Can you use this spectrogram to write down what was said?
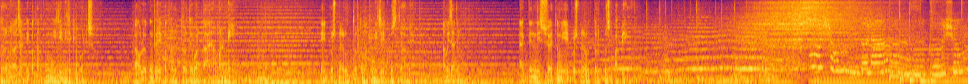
ধরে নেওয়া যাক এই কথাটা তুমি নিজে নিজেকে বলছো তাহলেও কিন্তু এই কথার উত্তর দেওয়ার দায় আমার নেই। এই প্রশ্নের উত্তর তোমাকে নিজেই খুঁজতে হবে। আমি জানি একদিন নিশ্চয়ই তুমি এই প্রশ্নের উত্তর খুঁজে পাবে तुला षु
